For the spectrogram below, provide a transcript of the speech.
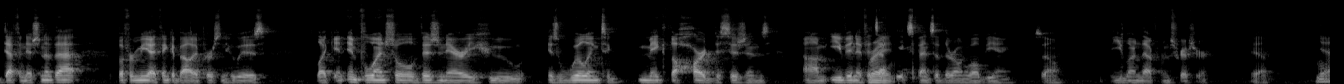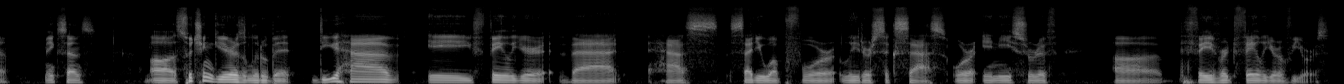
definition of that. But for me, I think about a person who is like an influential visionary who is willing to make the hard decisions, um, even if it's Right. at the expense of their own well-being. So you learn that from scripture. yeah, makes sense. Uh, switching gears a little bit, do you have a failure that has set you up for later success or any sort of uh, favorite failure of yours?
